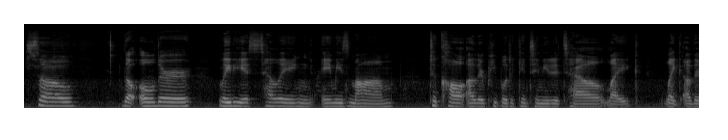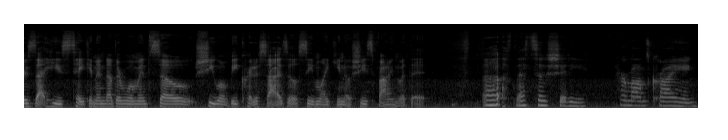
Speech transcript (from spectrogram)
So the older lady is telling Amy's mom to call other people to continue to tell like like others that he's taken another woman so she won't be criticized. It'll seem like, you know, she's fine with it. Ugh, that's so shitty. Her mom's crying.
